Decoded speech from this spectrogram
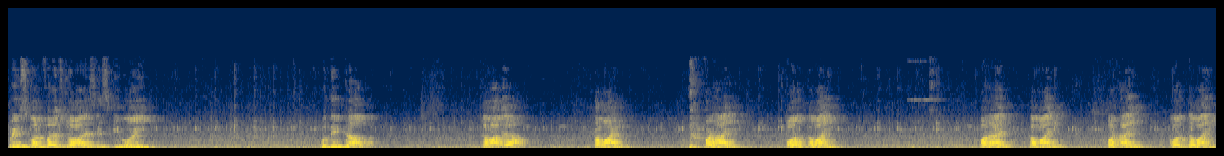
प्रेस कॉन्फ्रेंस जो आरएसएस की हो रही थी, वो देख रहा था। कहा गया कमाई, पढ़ाई और दवाई। पढ़ाई, कमाई, पढ़ाई और दवाई।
